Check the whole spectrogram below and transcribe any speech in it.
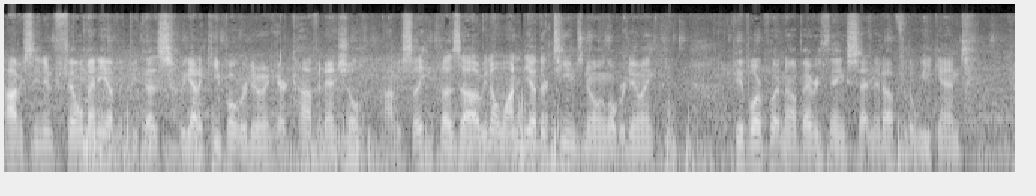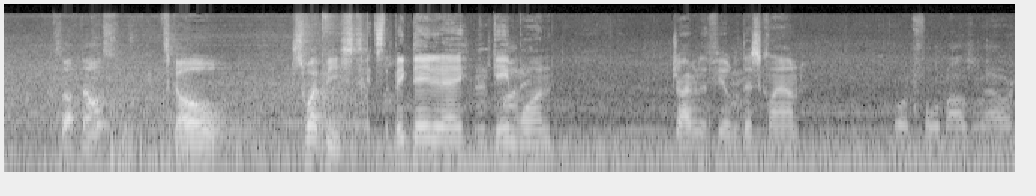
Obviously didn't film any of it because we got to keep what we're doing here confidential, obviously, because uh, we don't want the other teams knowing what we're doing. People are putting up everything, setting it up for the weekend. What's up, fellas? Let's go. Sweat Beast. It's the big day today, game one. Driving to the field with this clown. Going four miles an hour.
